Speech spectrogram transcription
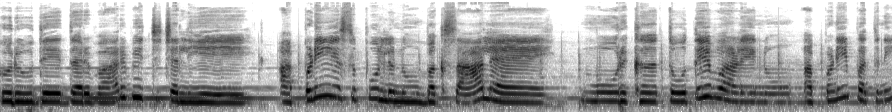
ਗੁਰੂ ਦੇ ਦਰਬਾਰ ਵਿੱਚ ਚੱਲੀਏ, ਆਪਣੀ ਇਸ ਭੁੱਲ ਨੂੰ ਬਖਸ਼ਾ ਲੈ। ਮੂਰਖ ਤੋਤੇ ਵਾਲੇ ਨੂੰ ਆਪਣੀ ਪਤਨੀ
